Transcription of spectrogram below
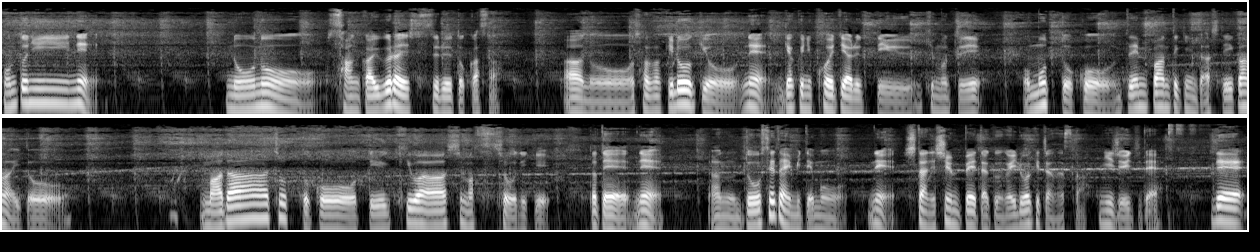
本当にねノーノー3回ぐらいするとかさあの佐々木朗希をね逆に超えてやるっていう気持ちをもっとこう全般的に出していかないとまだちょっとこうっていう気はします正直。だってねあの同世代見てもね下に俊平太君がいるわけじゃないですか。21で。で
